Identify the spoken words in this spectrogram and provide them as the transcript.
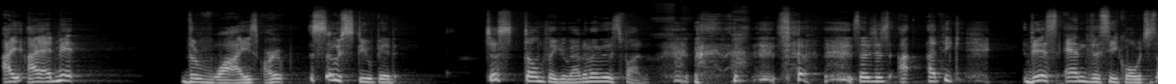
I I admit the whys are so stupid. Just don't think about them, it's fun. so, so just I, I think this and the sequel, which is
